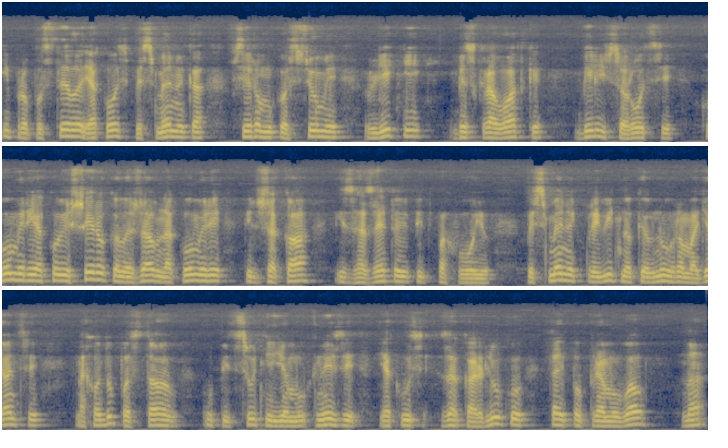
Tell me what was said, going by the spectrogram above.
і пропустили якогось письменника в сірому костюмі в літній без краватки, білій сорочці, комір якої широко лежав на комірі піджака із газетою під пахвою. Письменник привітно кивнув громадянці, на ходу поставив у підсутній йому книзі якусь закарлюку та й попрямував на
